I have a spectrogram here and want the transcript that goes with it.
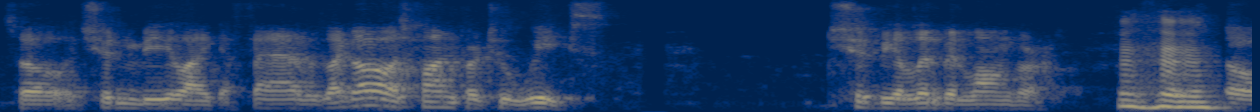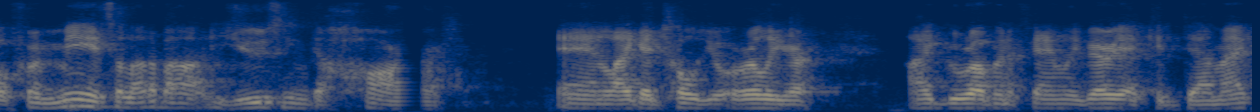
So it shouldn't be like a fad. It's like, oh, it's fun for two weeks. It should be a little bit longer. Mm-hmm. So for me, it's a lot about using the heart. And like I told you earlier, I grew up in a family very academic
